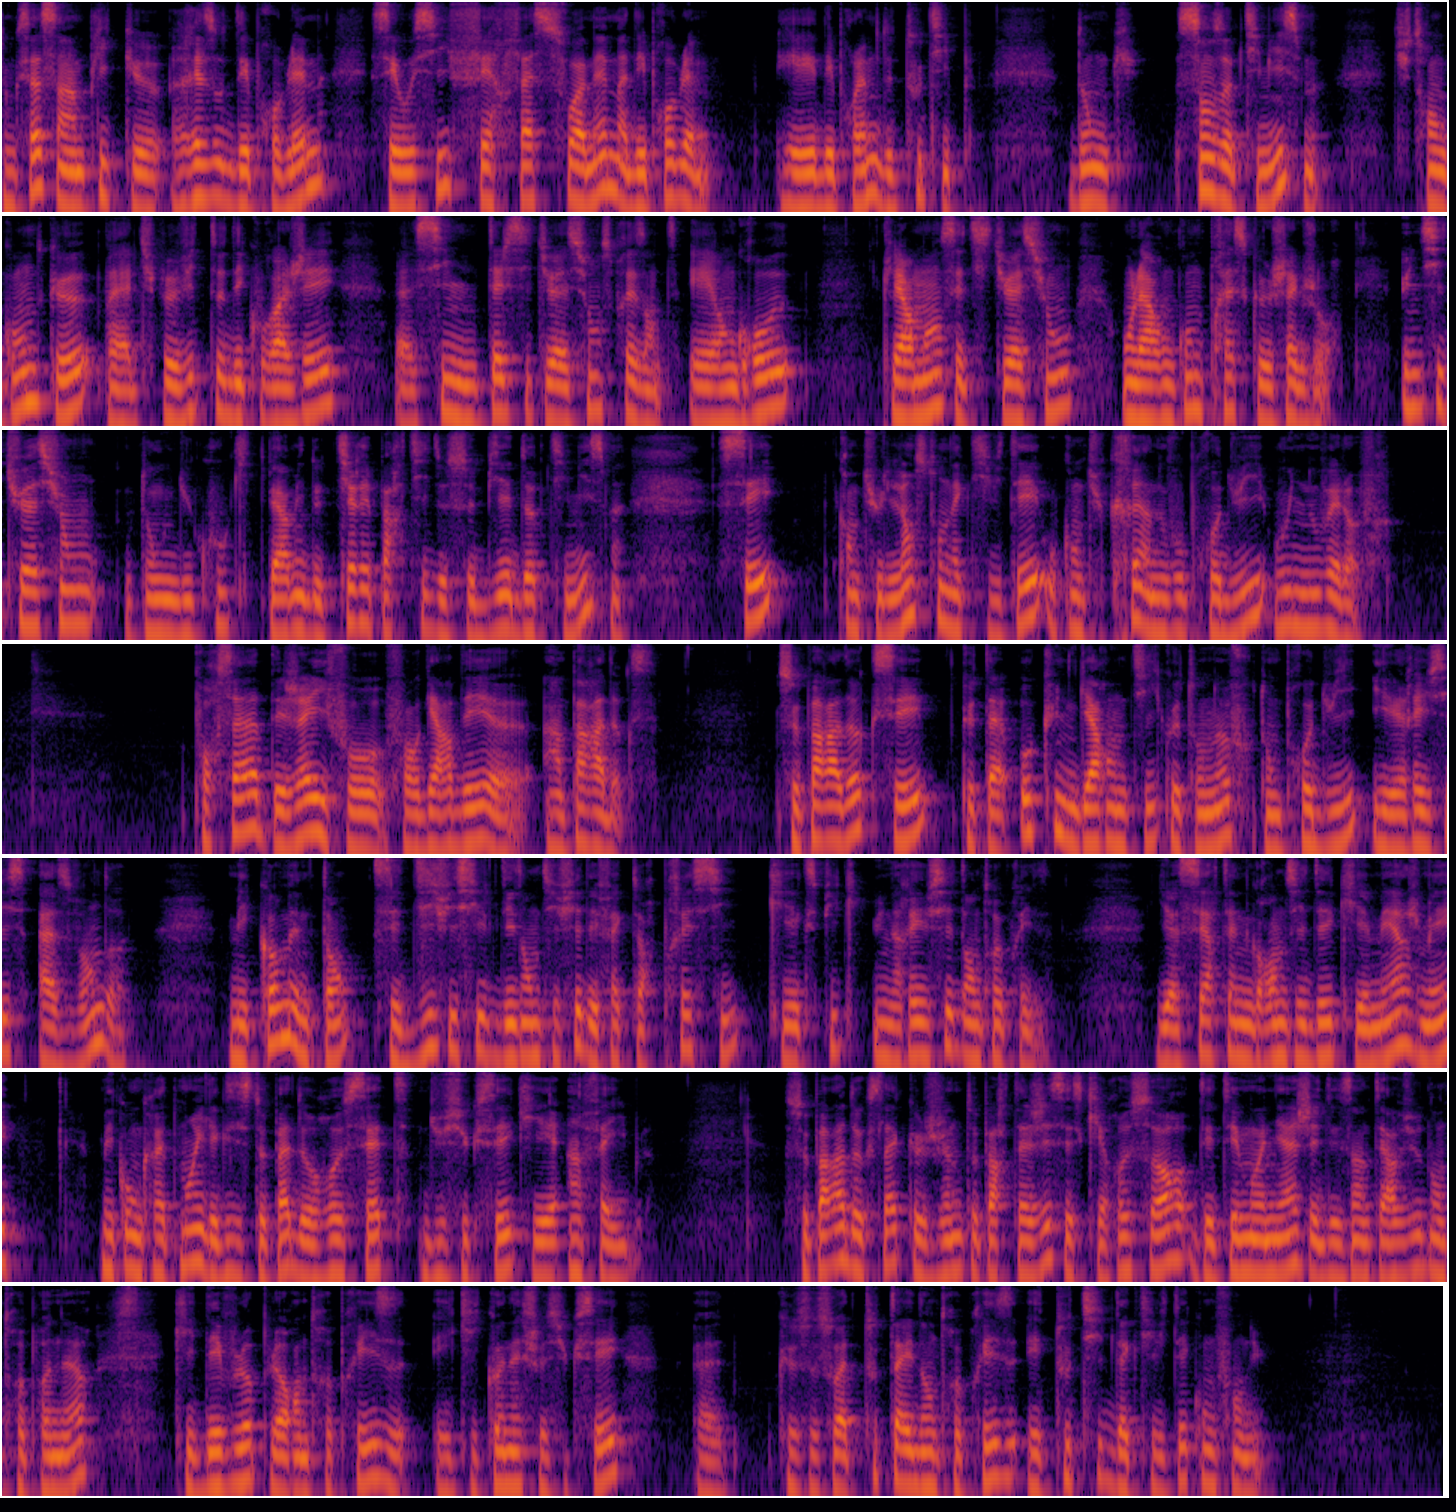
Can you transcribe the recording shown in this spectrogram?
Donc ça, ça implique que résoudre des problèmes, c'est aussi faire face soi-même à des problèmes, et des problèmes de tout type. Donc, sans optimisme, tu te rends compte que bah, tu peux vite te décourager euh, si une telle situation se présente. Et en gros, clairement, cette situation, on la rencontre presque chaque jour. Une situation, donc du coup, qui te permet de tirer parti de ce biais d'optimisme, c'est quand tu lances ton activité ou quand tu crées un nouveau produit ou une nouvelle offre. Pour ça, déjà, il faut, regarder euh, un paradoxe. Ce paradoxe, c'est que tu n'as aucune garantie que ton offre ou ton produit il réussisse à se vendre, mais qu'en même temps, c'est difficile d'identifier des facteurs précis qui expliquent une réussite d'entreprise. Il y a certaines grandes idées qui émergent, mais, mais concrètement, il n'existe pas de recette du succès qui est infaillible. Ce paradoxe-là que je viens de te partager, c'est ce qui ressort des témoignages et des interviews d'entrepreneurs qui développent leur entreprise et qui connaissent le succès, euh, que ce soit toute taille d'entreprise et tout type d'activité confondue.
